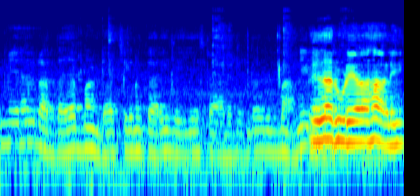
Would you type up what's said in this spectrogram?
ਮੇਰਾ ਵੀ ਇਰਾਦਾ ਜਾਂ ਬਣ ਗਿਆ ਚਿਕਨ ਕਰ ਹੀ ਲਈਏ ਸਟਾਰਟ ਕਹਿੰਦਾ ਵੀ ਬਣ ਇਹਦਾ ਰੂੜੇ ਵਾਲਾ ਹਾਲ ਹੀ।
